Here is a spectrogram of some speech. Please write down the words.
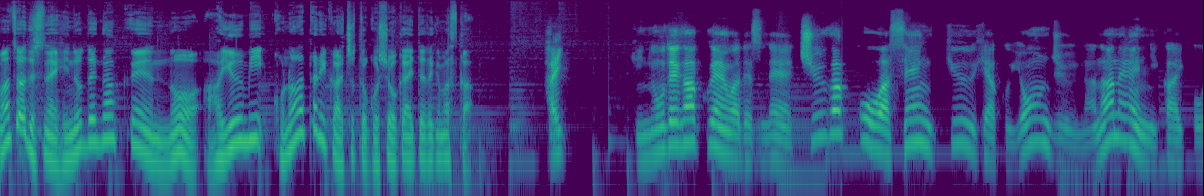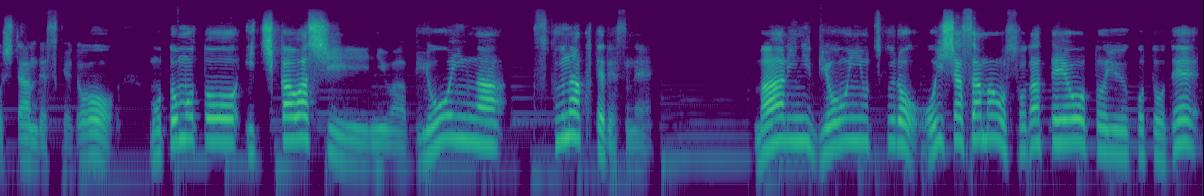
まずはですね日の出学園の歩みこの辺りからちょっとご紹介いただけますか？はい日の出学園はですね中学校は1947年に開校したんですけどもともと市川市には病院が少なくてですね周りに病院を作ろうお医者様を育てようということで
